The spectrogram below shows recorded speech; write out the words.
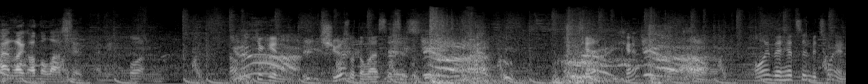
At, like on the last hit, I mean. Well, I don't think you can choose what the last hit is. You You can? can't? Oh. Only the hits in between.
